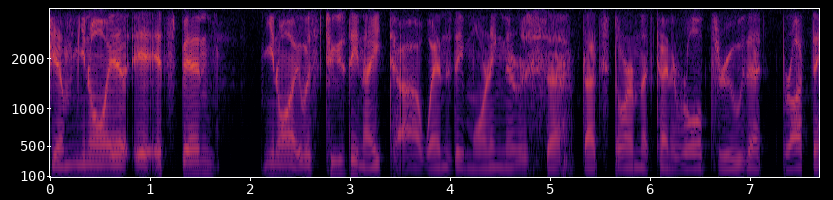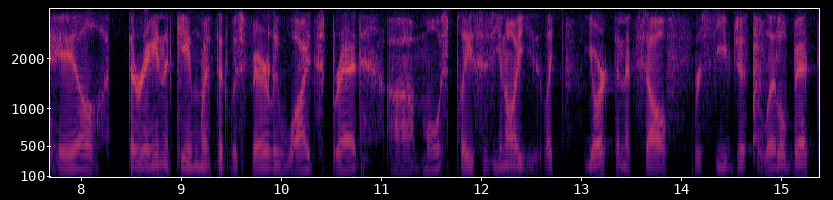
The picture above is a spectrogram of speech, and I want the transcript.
Jim. You know it, it, it's been you know, it was Tuesday night, uh, Wednesday morning. There was uh, that storm that kind of rolled through that brought the hail. The rain that came with it was fairly widespread. Uh, most places, you know, like Yorkton itself received just a little bit,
